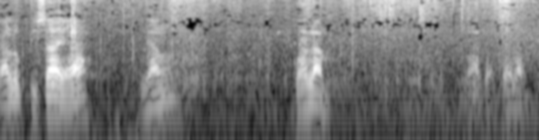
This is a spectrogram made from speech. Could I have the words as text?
kalau bisa ya yang dalam. Yang agak dalam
